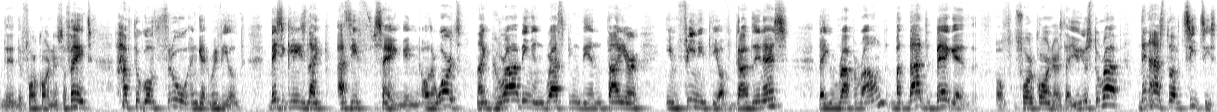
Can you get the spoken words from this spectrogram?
the, the four corners of eight have to go through and get revealed. Basically, it's like as if saying, in other words, like grabbing and grasping the entire infinity of godliness that you wrap around, but that beged of four corners that you used to wrap then has to have tzitzis.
